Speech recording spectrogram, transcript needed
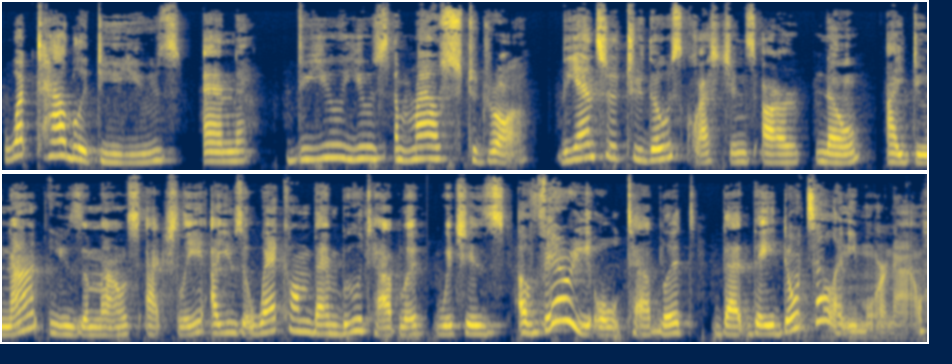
What tablet do you use? And do you use a mouse to draw? The answer to those questions are no, I do not use a mouse actually. I use a Wacom Bamboo tablet, which is a very old tablet that they don't sell anymore now.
